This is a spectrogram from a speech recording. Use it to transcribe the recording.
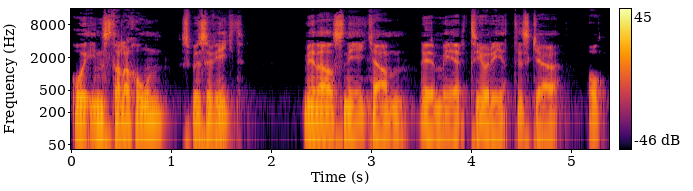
Och installation specifikt. Medan ni kan det mer teoretiska och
